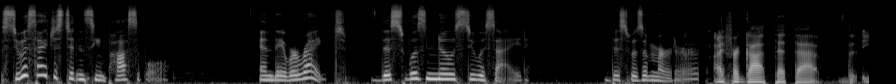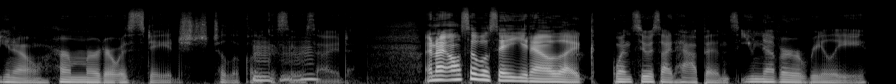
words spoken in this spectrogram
suicide just didn't seem possible. And they were right. This was no suicide. This was a murder. I forgot that that you know her murder was staged to look like a Mhm. suicide. And I also will say, you know, like when suicide happens, you never really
